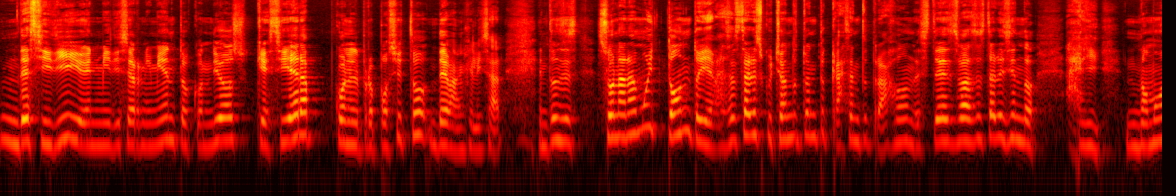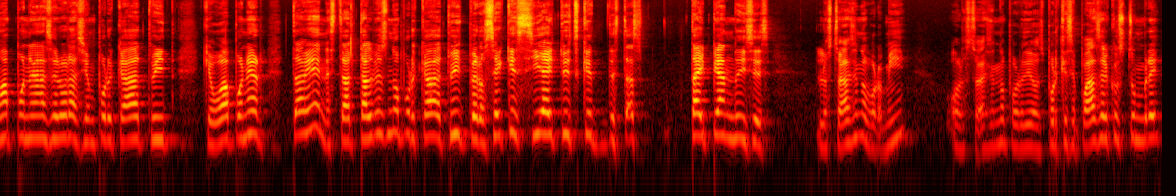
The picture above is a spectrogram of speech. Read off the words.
decidí en mi discernimiento con Dios que si era con el propósito de evangelizar. Entonces, sonará muy tonto y vas a estar escuchando tú en tu casa, en tu trabajo, donde estés, vas a estar diciendo, ay, no me voy a poner a hacer oración por cada tweet que voy a poner. Está bien, está, tal vez no por cada tweet, pero sé que sí hay tweets que estás typeando y dices, ¿lo estoy haciendo por mí? O lo estoy haciendo por Dios. Porque se puede hacer costumbre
